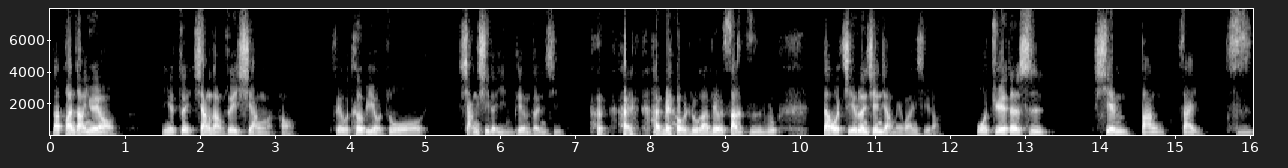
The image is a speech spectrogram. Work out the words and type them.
那团长因为哦，因为最乡长最香嘛，哈，所以我特别有做详细的影片分析，还还没有录，还没有上字幕，但我结论先讲没关系啦，我觉得是先帮再知，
